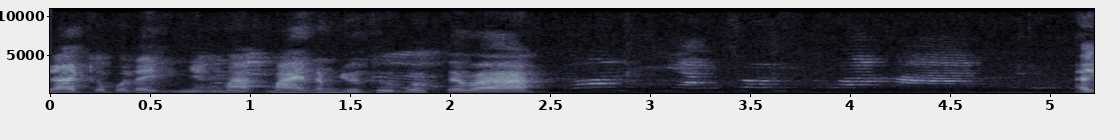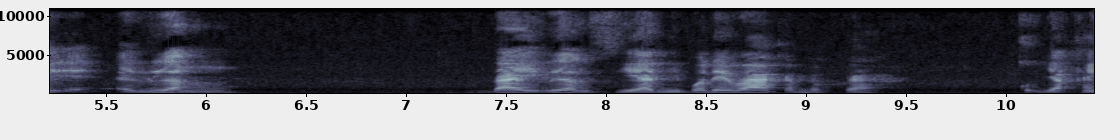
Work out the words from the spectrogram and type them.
ยายก็บ่ได้อีหยังมากไมายนำ YouTube หรอกแต่ว่า ไอ้ไอ้เรื่องได้เรื่องเสียนี่บ่ได้ว่ากันดอกจ้ะอยากให้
